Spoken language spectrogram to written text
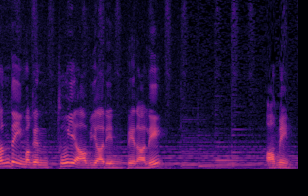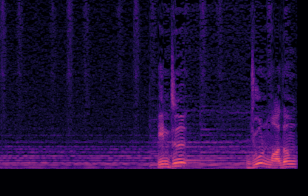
தந்தை மகன் தூய ஆவியாரின் பேராலே. ஆமீன். இன்று ஜூன் மாதம்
